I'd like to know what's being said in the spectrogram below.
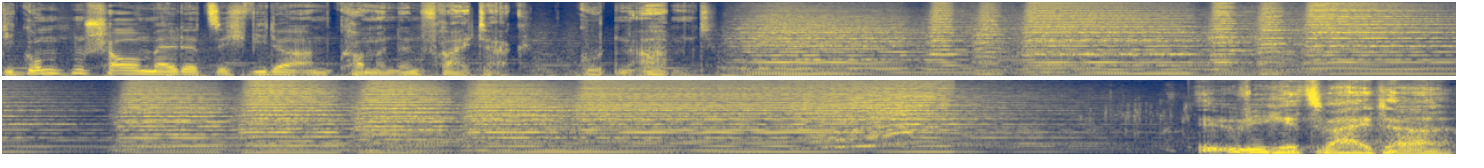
Die Gumpenschau meldet sich wieder am kommenden Freitag. Guten Abend. Wie geht's weiter?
